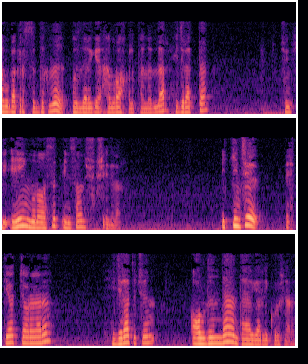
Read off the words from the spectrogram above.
abu bakr siddiqni o'zlariga hamroh qilib tanladilar hijratda? Chunki eng munosib inson shu kishi edilar. Ikkinchi ehtiyot choralari hijrat uchun oldindan tayyorgarlik ko'rishlari.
